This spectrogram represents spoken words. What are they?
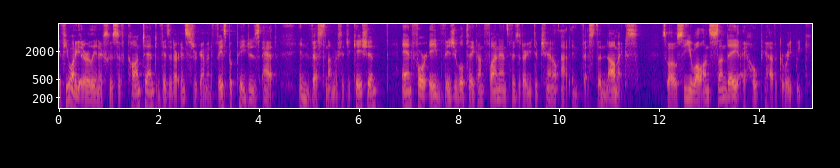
If you want to get early and exclusive content, visit our Instagram and Facebook pages at Investonomics Education. And for a visual take on finance, visit our YouTube channel at Investonomics. So I will see you all on Sunday. I hope you have a great week.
